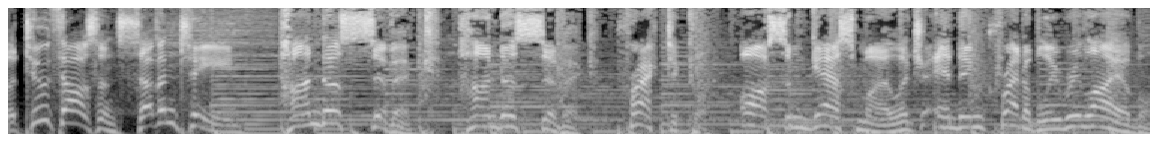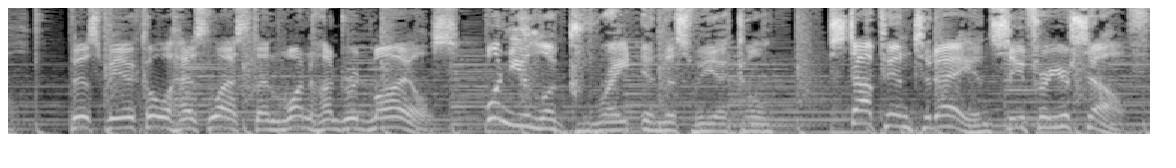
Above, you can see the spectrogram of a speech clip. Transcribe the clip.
The 2017 Honda Civic. Honda Civic. Practical, awesome gas mileage, and incredibly reliable. This vehicle has less than 100 miles. Wouldn't you look great in this vehicle? Stop in today and see for yourself.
